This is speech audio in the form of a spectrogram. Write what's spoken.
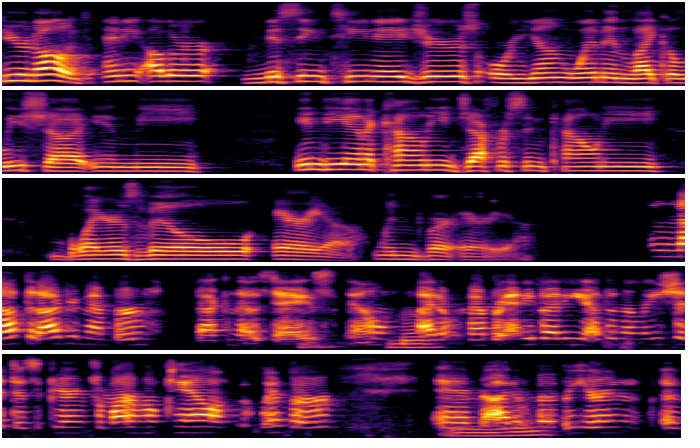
to your knowledge, any other missing teenagers or young women like Alicia in the Indiana County, Jefferson County, Blairsville area, Windber area? Not that I remember back in those days. No, No. I don't remember anybody other than Alicia disappearing from our hometown, Windber. And I don't Mhm. remember hearing of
